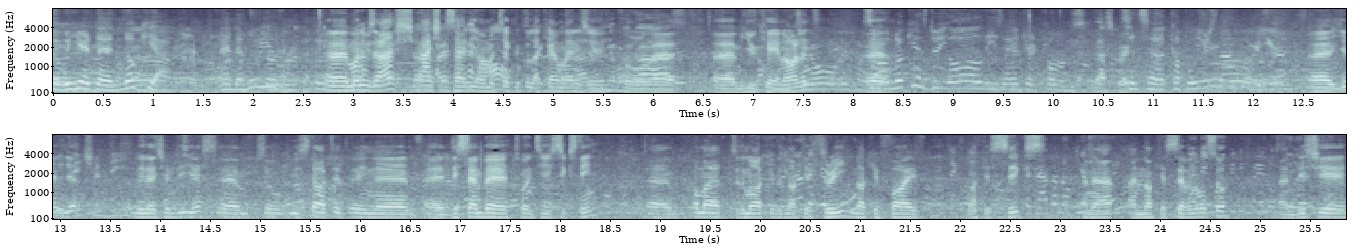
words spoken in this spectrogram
So we're here at the Nokia. And who are you? Uh, my name is Ash, Ash Asadi. I'm a technical account manager for uh, um, UK and Ireland. So Uh, Nokia is doing all these Android phones. That's correct. Since a couple of years now, or a year? uh, yeah, with yeah. HMD. With HMD, yes. Um, so we started in uh, uh, December 2016. Um, come out to the market with Nokia 3, Nokia 5, Nokia 6, and, uh, and Nokia 7 also. And this year,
